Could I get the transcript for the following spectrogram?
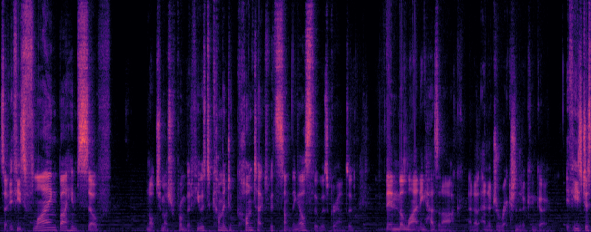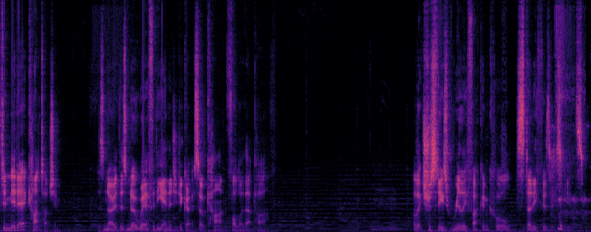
So if he's flying by himself, not too much of a problem. But if he was to come into contact with something else that was grounded, then the lightning has an arc and a, and a direction that it can go. If he's just in midair, can't touch him. There's no, there's nowhere for the energy to go, so it can't follow that path. Electricity is really fucking cool. Study physics, kids.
